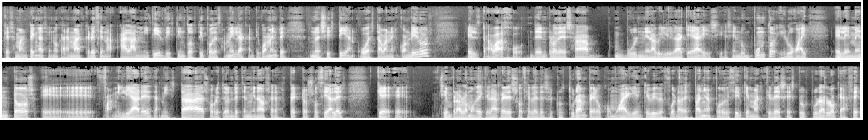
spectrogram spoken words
que se mantengan, sino que además crecen al admitir distintos tipos de familias que antiguamente no existían o estaban escondidos. El trabajo dentro de esa vulnerabilidad que hay sigue siendo un punto y luego hay elementos eh, familiares, de amistad, sobre todo en determinados aspectos sociales que siempre hablamos de que las redes sociales desestructuran, pero como alguien que vive fuera de España os puedo decir que más que desestructurar lo que hace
